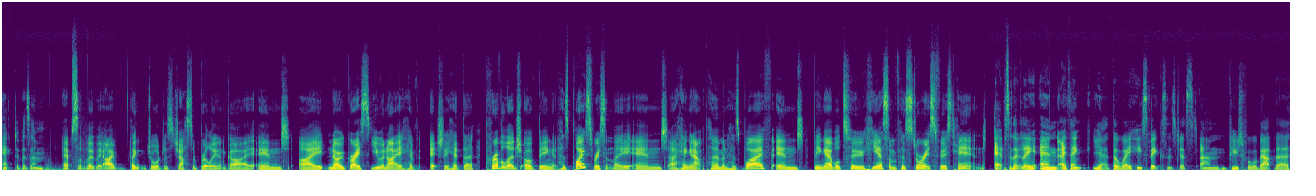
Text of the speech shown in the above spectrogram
activism. Absolutely. I think George is just a brilliant guy. And I know, Grace, you and I have actually had the privilege of being at his place recently and uh, hanging out with him and his wife and being able to hear some of his stories firsthand. Absolutely, and I think yeah, the way he speaks is just um, beautiful about the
